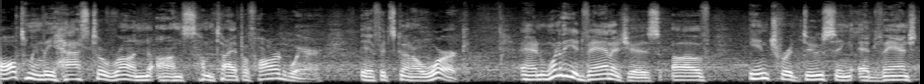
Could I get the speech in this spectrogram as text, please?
ultimately has to run on some type of hardware if it's going to work. And one of the advantages of introducing advanced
